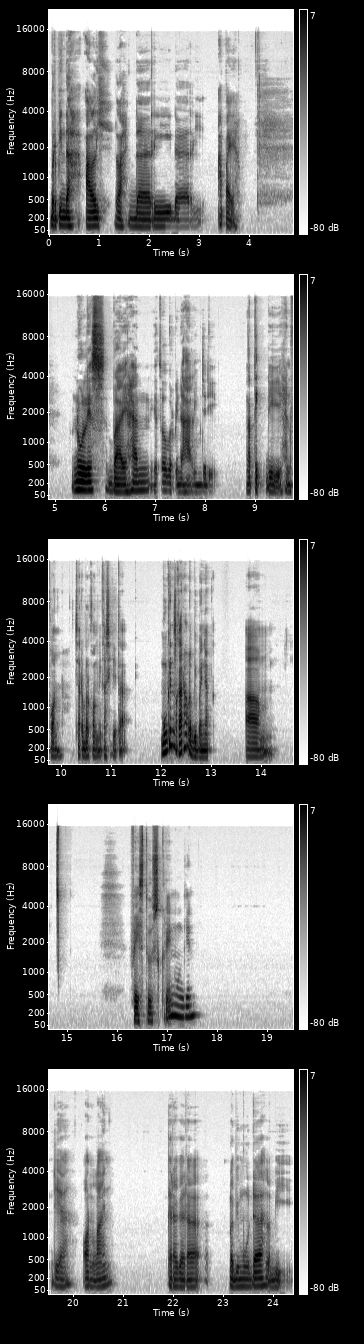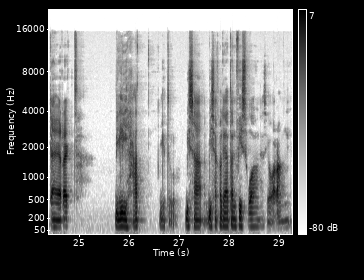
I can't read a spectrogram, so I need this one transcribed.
berpindah alih lah dari dari apa ya nulis by hand itu berpindah alih menjadi ngetik di handphone cara berkomunikasi kita. Mungkin sekarang lebih banyak um, face to screen mungkin. Dia online gara-gara lebih mudah, lebih direct dilihat gitu. Bisa bisa kelihatan visualnya si orangnya.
